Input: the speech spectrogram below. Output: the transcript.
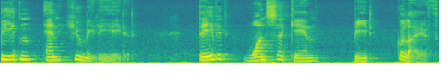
Beaten and humiliated. David once again beat Goliath.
